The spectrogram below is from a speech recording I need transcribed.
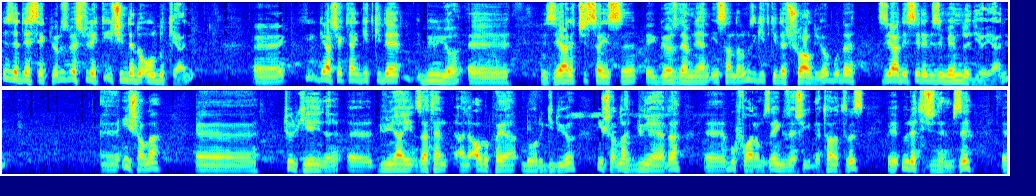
biz de destekliyoruz ve sürekli içinde de olduk yani. E, gerçekten gitgide büyüyor. E, ziyaretçi sayısı e, gözlemleyen insanlarımız gitgide çoğalıyor. Bu da ziyadesiyle bizi memnun ediyor yani. E, inşallah e, Türkiye'yi de e, dünyayı zaten hani Avrupa'ya doğru gidiyor. İnşallah dünyaya da e, bu fuarımızı en güzel şekilde tanıtırız. E, üreticilerimizi e,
